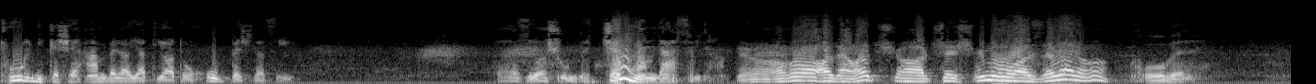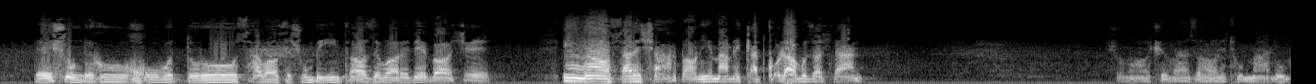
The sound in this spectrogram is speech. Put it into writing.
طول می‌کشه هم ولایتیاتو خوب بشناسی. بعضیاشون به جنم دست میدن. آقا آدم ها چهار چشمی مواظبن آقا. خوبه. بهشون بگو خوب و درست حواسشون به این تازه وارده باشه. اینا سر شهربانی مملکت کلا گذاشتن. شما که وضع حالتون معلومه.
